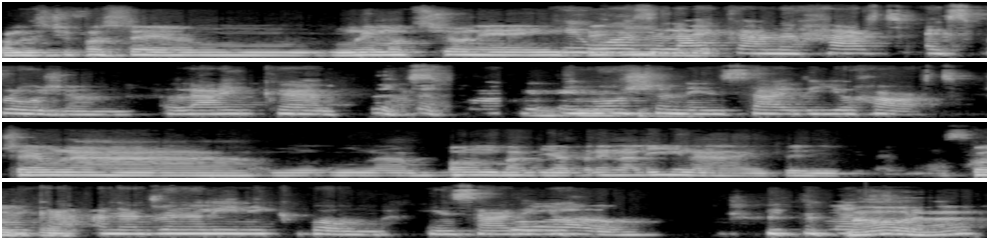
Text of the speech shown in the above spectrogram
come se ci fosse un, un'emozione incredibile. He was like an heart explosion, like a, strong emotion inside your heart. C'è una, una bomba di adrenalina incredibile. Like a, an adrenalinic bomb inside wow. your heart. Ma ora,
